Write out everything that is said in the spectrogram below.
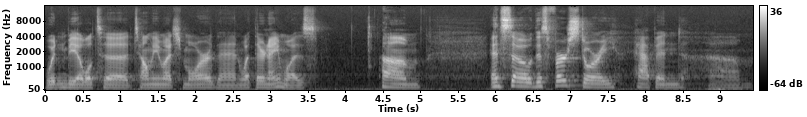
wouldn't be able to tell me much more than what their name was. Um, and so this first story happened, um,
